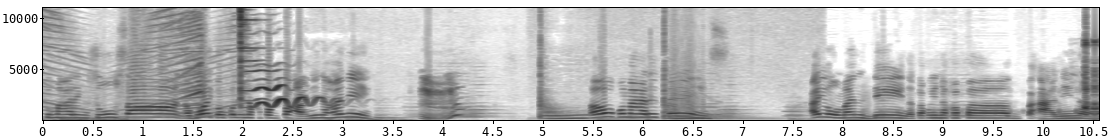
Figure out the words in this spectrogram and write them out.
Oy, kumaring Susan! Aboy, ikaw pala nakapagpaanin na, honey. Oo, oh, kumarites. Ay, oh, man din. At ako'y nakapagpaani na.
